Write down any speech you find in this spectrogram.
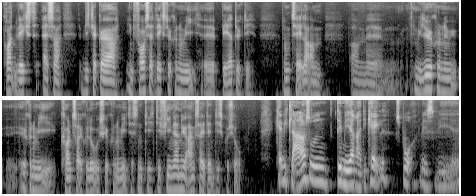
grøn vækst, altså vi kan gøre en fortsat vækstøkonomi øh, bæredygtig. Nogle taler om, om øh, miljøøkonomi økonomi kontra økologisk økonomi. Det er sådan de, de finere nuancer i den diskussion. Kan vi klare os uden det mere radikale spor, hvis vi, øh,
